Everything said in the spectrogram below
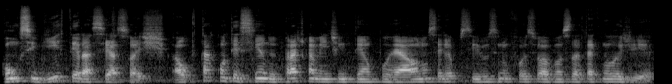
conseguir ter acesso ao que está acontecendo praticamente em tempo real não seria possível se não fosse o avanço da tecnologia.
